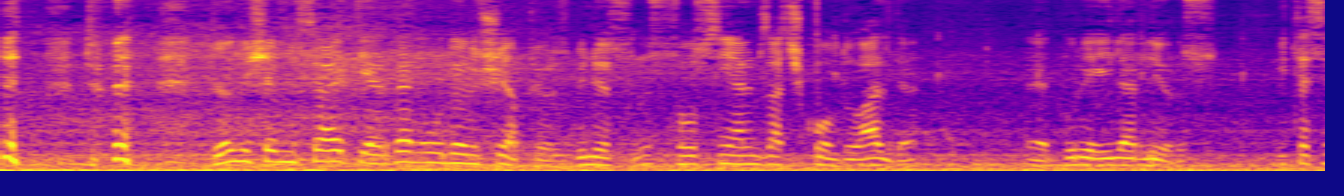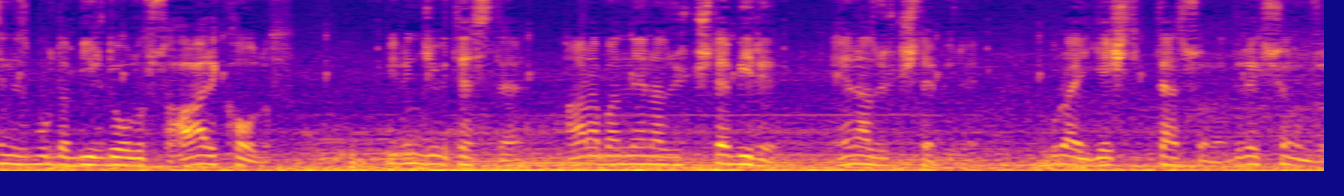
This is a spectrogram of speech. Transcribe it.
dönüşe müsait yerden U dönüşü yapıyoruz biliyorsunuz. Sol sinyalimiz açık olduğu halde evet buraya ilerliyoruz. Vitesiniz burada birde olursa harika olur. Birinci viteste arabanın en az üçte biri, en az üçte biri. Burayı geçtikten sonra direksiyonumuzu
